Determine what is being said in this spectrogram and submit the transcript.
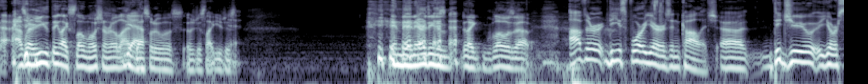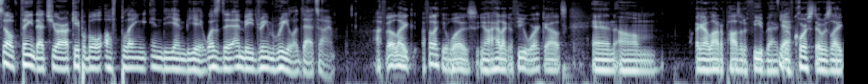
I swear you think like slow motion in real life. Yeah. That's what it was. It was just like you just, and then everything just like blows up. After these four years in college, uh, did you yourself think that you are capable of playing in the NBA? Was the NBA dream real at that time? I felt like I felt like it was. You know, I had like a few workouts, and um, I got a lot of positive feedback. Yeah. And of course, there was like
